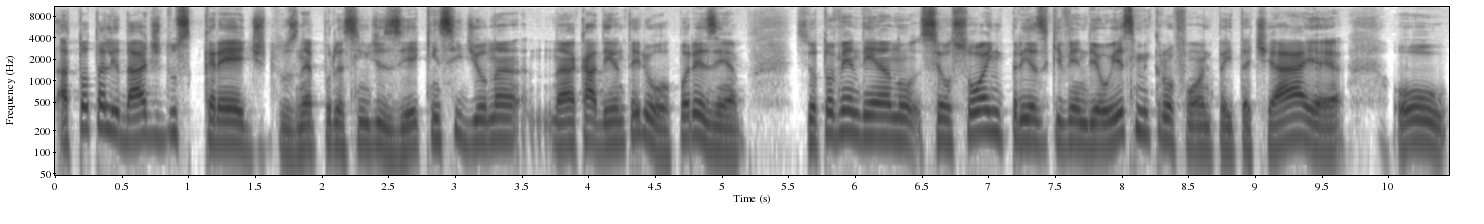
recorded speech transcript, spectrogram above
a totalidade dos créditos, né, por assim dizer, que incidiu na, na cadeia anterior. Por exemplo, se eu estou vendendo, se eu sou a empresa que vendeu esse microfone para Itatiaia, ou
